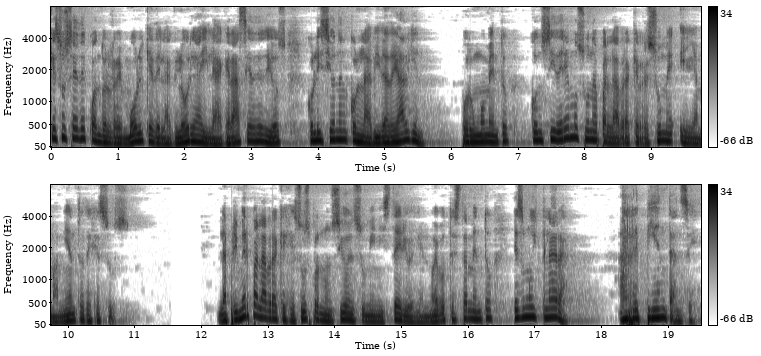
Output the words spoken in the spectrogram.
¿Qué sucede cuando el remolque de la gloria y la gracia de Dios colisionan con la vida de alguien? Por un momento, consideremos una palabra que resume el llamamiento de Jesús. La primera palabra que Jesús pronunció en su ministerio en el Nuevo Testamento es muy clara. Arrepiéntanse.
